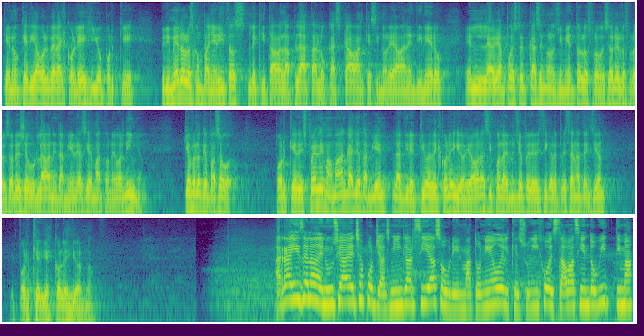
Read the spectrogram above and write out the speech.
que no quería volver al colegio porque primero los compañeritos le quitaban la plata, lo cascaban, que si no le daban el dinero, él, le habían puesto el caso en conocimiento de los profesores, los profesores se burlaban y también le hacían matoneo al niño. ¿Qué fue lo que pasó? Porque después le mamaban gallo también las directivas del colegio y ahora sí por la denuncia periodística le prestan atención, que porquería es colegio, ¿no? A raíz de la denuncia hecha por Yasmín García sobre el matoneo del que su hijo estaba siendo víctima,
